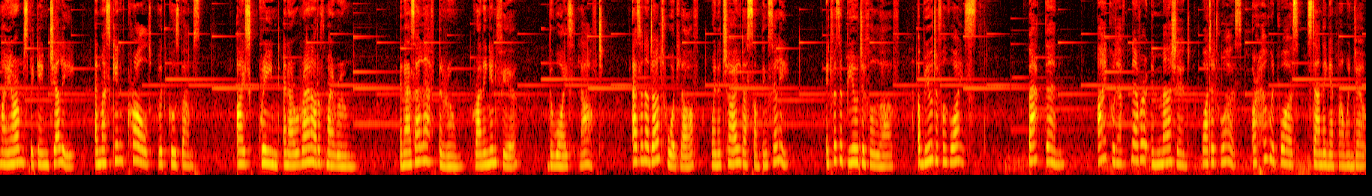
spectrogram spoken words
My arms became jelly, and my skin crawled with goosebumps. I screamed and I ran out of my room. And as I left the room, running in fear, The voice laughed, as an adult would laugh when a child does something silly. It was a beautiful laugh, a beautiful voice. Back then, I could have never imagined what it was or who it was standing at my window.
